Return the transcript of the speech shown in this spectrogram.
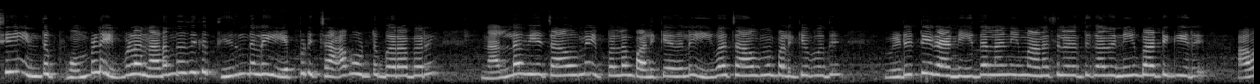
சீ இந்த பொம்பளை இவ்வளோ நடந்ததுக்கு திருந்தலை. எப்படி சாவ விட்டு பராபரு நல்லவிய சாவுமே இப்பெல்லாம் பழிக்கிறதில்ல இவ சாவமும் பழிக்க போகுது. விடுட்டி ராணி இதெல்லாம் நீ மனசில் எடுத்துக்காத. நீ பாட்டுக்கு இரு. அவ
